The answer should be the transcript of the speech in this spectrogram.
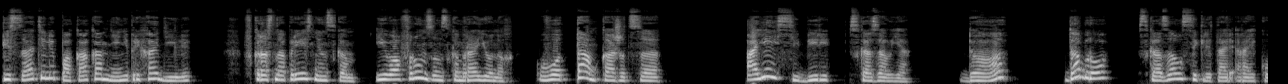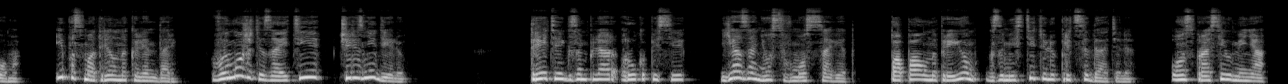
писатели пока ко мне не приходили. В Краснопресненском и во Фрунзенском районах, вот там, кажется...» «А я из Сибири», — сказал я. «Да? Добро», — сказал секретарь райкома и посмотрел на календарь. «Вы можете зайти через неделю». Третий экземпляр рукописи я занес в Моссовет. Попал на прием к заместителю председателя. Он спросил меня,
